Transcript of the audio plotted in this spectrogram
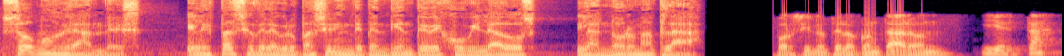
Somos Grandes, el espacio de la agrupación independiente de jubilados, la Norma PLA. Por si no te lo contaron. Y estás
